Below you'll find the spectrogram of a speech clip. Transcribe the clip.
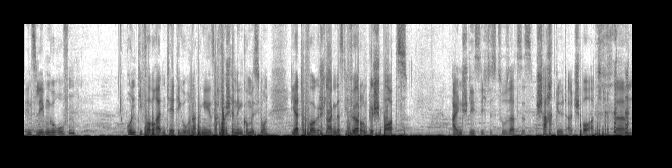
ins Leben gerufen. Und die vorbereitend tätige unabhängige Sachverständigenkommission, die hatte vorgeschlagen, dass die Förderung des Sports, einschließlich des Zusatzes Schach gilt als Sport, ähm,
